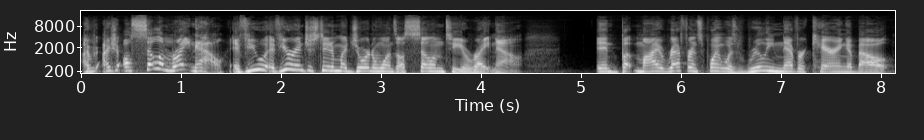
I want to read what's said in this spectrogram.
I, will sell them right now. If you if you're interested in my Jordan ones, I'll sell them to you right now. And but my reference point was really never caring about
